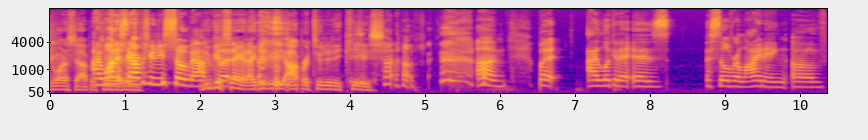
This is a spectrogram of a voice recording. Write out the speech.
You want to say opportunity? I want to say opportunity so bad. You could say it. I give you the opportunity key. Shut up. Um, but I look at it as a silver lining of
